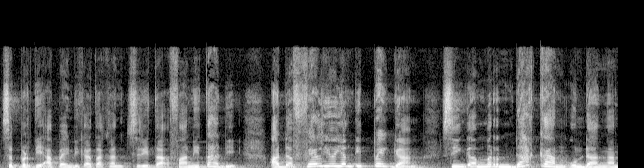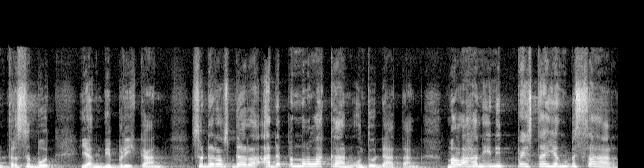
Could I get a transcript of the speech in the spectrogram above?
Seperti apa yang dikatakan cerita Fani tadi. Ada value yang dipegang sehingga merendahkan undangan tersebut yang diberikan. Saudara-saudara ada penolakan untuk datang. Malahan ini pesta yang besar,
